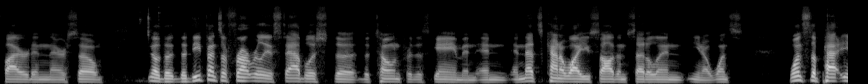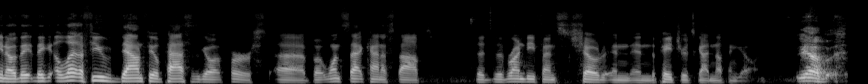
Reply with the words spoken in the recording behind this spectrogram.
fired in there. So know the, the defensive front really established the the tone for this game, and and and that's kind of why you saw them settle in. You know once once the pat you know they, they let a few downfield passes go at first, uh, but once that kind of stopped, the, the run defense showed, and and the Patriots got nothing going. Yeah, but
